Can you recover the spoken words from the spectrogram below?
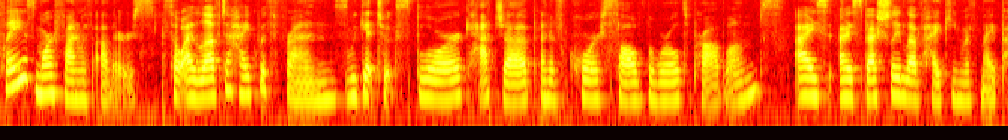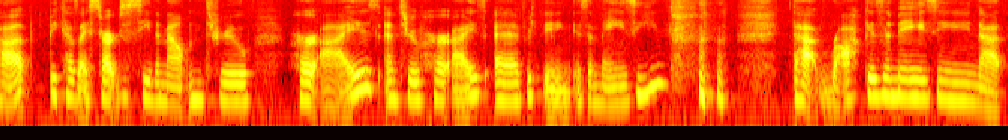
Play is more fun with others. So I love to hike with friends. We get to explore, catch up, and of course, solve the world's problems. I, I especially love hiking with my pup because I start to see the mountain through her eyes, and through her eyes, everything is amazing. that rock is amazing. That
